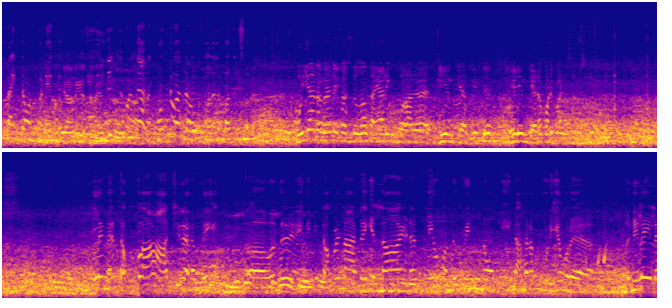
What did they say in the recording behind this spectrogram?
ஸ்ட்ரைக் டவுன் பண்ணியிருக்கு. இதுக்கு வந்து அதை கொண்டு வந்தவங்க முதல்ல பதில் சொல்லணும். பொய்யான மேனிஃபெஸ்டோ தான் தயாரிக்க போறாங்க டிஎம்கே அப்படின்ட்டு. ஏடிஎம்கே எடப்பாடி பழனிசாமி. இல்லைங்க தப்பா ஆட்சி நடத்தி வந்து இன்னைக்கு தமிழ்நாட்டை எல்லா இடத்துலையும் வந்து பின்னோக்கி நகரக்கூடிய ஒரு நிலையில்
